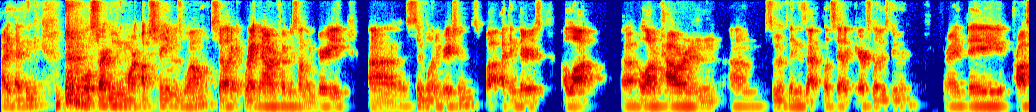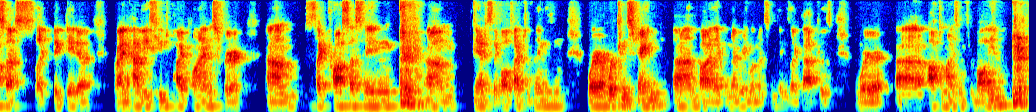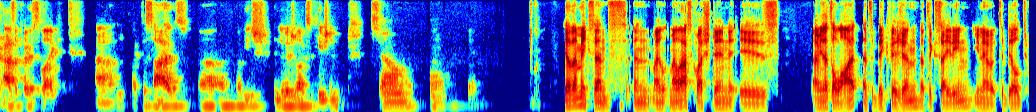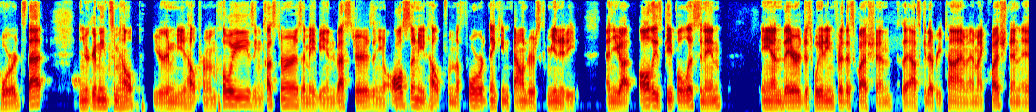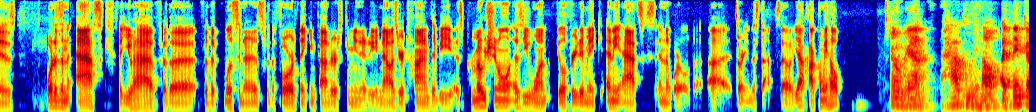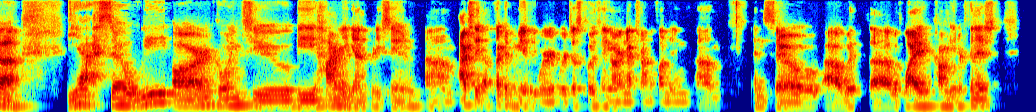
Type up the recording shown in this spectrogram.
I, I think we'll start moving more upstream as well. So like right now we're focused on like very uh, simple integrations, but I think there's a lot, uh, a lot of power in um, some of the things that let's say like Airflow is doing, right? They process like big data, right, and have these huge pipelines for um, just like processing um, yeah, just like all types of things. And we're, we're constrained um, by like memory limits and things like that because we're uh, optimizing for volume as opposed to like um, like the size uh, of each individual execution. So. Uh, yeah. yeah, that makes sense. And my my last question is, I mean, that's a lot. That's a big vision. That's exciting. You know, to build towards that and you're going to need some help. You're going to need help from employees and customers and maybe investors. And you'll also need help from the forward thinking founders community. And you got all these people listening and they're just waiting for this question because I ask it every time. And my question is, what is an ask that you have for the for the listeners for the forward thinking founders community now is your time to be as promotional as you want feel free to make any asks in the world uh, during this step so yeah how can we help Oh man, how can we help? I think, uh, yeah. So we are going to be hiring again pretty soon. Um, actually, effective immediately. We're we're just closing our next round of funding, um, and so uh, with uh, with Y Combinator finished,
